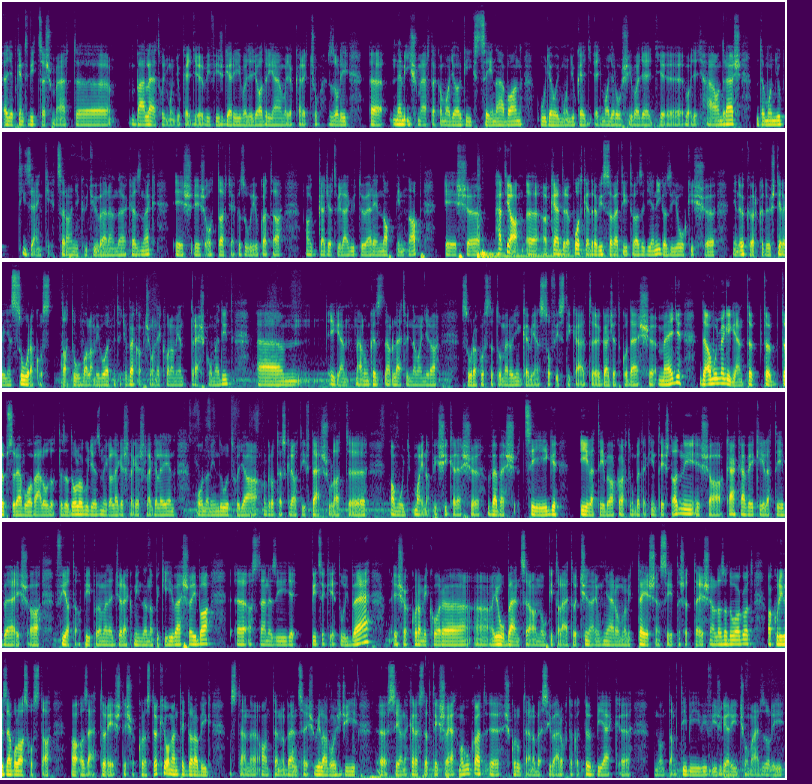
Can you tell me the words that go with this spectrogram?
Egyébként vicces, mert bár lehet, hogy mondjuk egy Wifi-s Geri, vagy egy Adrián, vagy akár egy Csomár Zoli nem ismertek a magyar geek szcénában, úgy, ahogy mondjuk egy, egy Magyarósi, vagy egy, vagy egy H. András, de mondjuk 12-szer annyi kütyűvel rendelkeznek, és, és ott tartják az újjukat a, a gadget világ ütőerén nap mint nap, és hát ja, a kedre, podkedre visszavetítve az egy ilyen igazi jó kis ilyen ökörködős, tényleg ilyen szórakoztató valami volt, mint hogyha bekapcsolnék valamilyen trash komedit. Um, igen, nálunk ez nem, lehet, hogy nem annyira szórakoztató, mert hogy inkább ilyen szofisztikált gadgetkodás megy, de amúgy meg igen, több, több, többször evolválódott ez a dolog, ugye ez még a leges-leges legelején onnan indult, hogy a, a Grotesz Kreatív Társulat amúgy mai napig sikeres webes cég életébe akartunk betekintést adni, és a KKV-k életébe, és a fiatal people managerek mindennapi kihívásaiba. Aztán ez így egy picikét úgy be, és akkor, amikor a jó Bence annó kitalálta, hogy csináljunk nyáron valamit teljesen szétesett, teljesen laza dolgot, akkor igazából az hozta a, az áttörést, és akkor az tök jól ment egy darabig, aztán Antenna Bence és Vilagos G ö, szélnek keresztették saját magukat, és akkor utána beszivárogtak a többiek, mondtam Tibi, Wifi Geri, Csomár Zoli,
